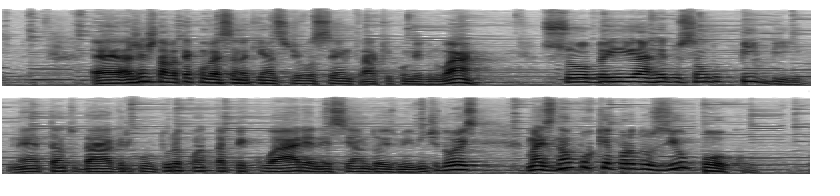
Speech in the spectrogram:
Eh, a gente estava até conversando aqui antes de você entrar aqui comigo no ar sobre a redução do PIB, né, tanto da agricultura quanto da pecuária nesse ano 2022, mas não porque produziu pouco,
